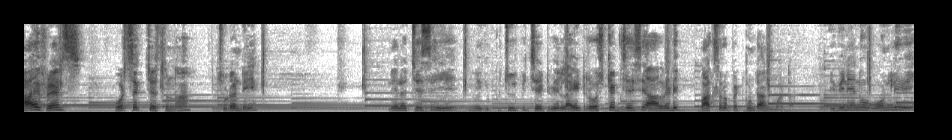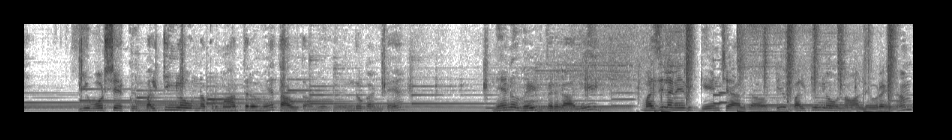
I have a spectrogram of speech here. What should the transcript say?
హాయ్ ఫ్రెండ్స్ వాట్సాప్ చేస్తున్నా. చూడండి. నేను వచ్చేసి మీకు ఇప్పుడు చూపించేటివి. లైట్ రోస్టెడ్ చేసి ఆల్రెడీ బాక్స్లో పెట్టుకుంటాను అనమాట ఇవి నేను ఓన్లీ ఈ ఓట్ బల్కింగ్లో ఉన్నప్పుడు మాత్రమే తాగుతాను. ఎందుకంటే నేను వెయిట్ పెరగాలి. మజిల్ అనేది గెయిన్ చేయాలి కాబట్టి బల్కింగ్లో ఉన్న వాళ్ళు ఎవరైనా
